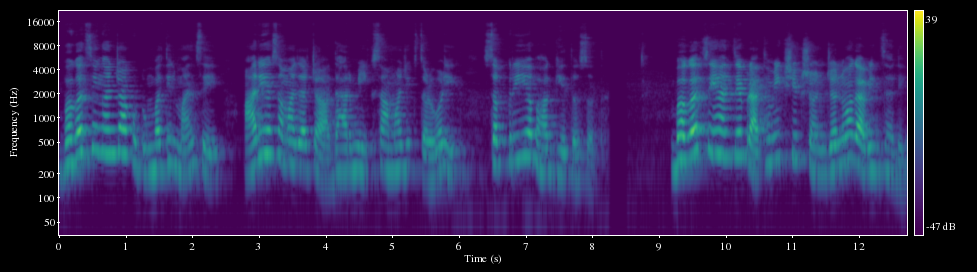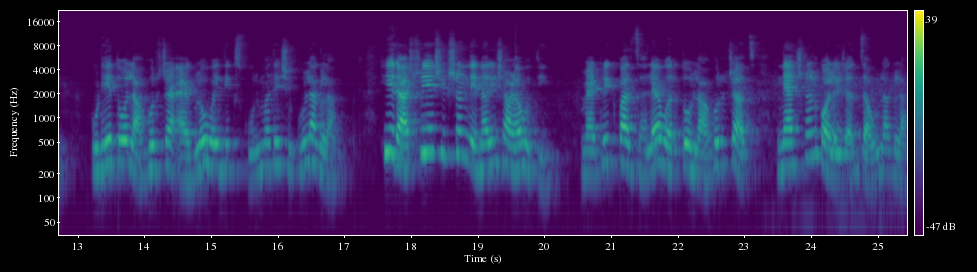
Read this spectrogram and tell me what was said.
भगतसिंगांच्या कुटुंबातील माणसे आर्य समाजाच्या धार्मिक सामाजिक चळवळीत सक्रिय भाग घेत असत. भगतसिंहांचे प्राथमिक शिक्षण जन्मगावीच झाले. पुढे तो लाहोरच्या ॲग्लो वैदिक स्कूलमध्ये शिकू लागला. ही राष्ट्रीय शिक्षण देणारी शाळा होती. मॅट्रिक पास झाल्यावर तो लाहोरच्याच नॅशनल कॉलेजात जाऊ लागला.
